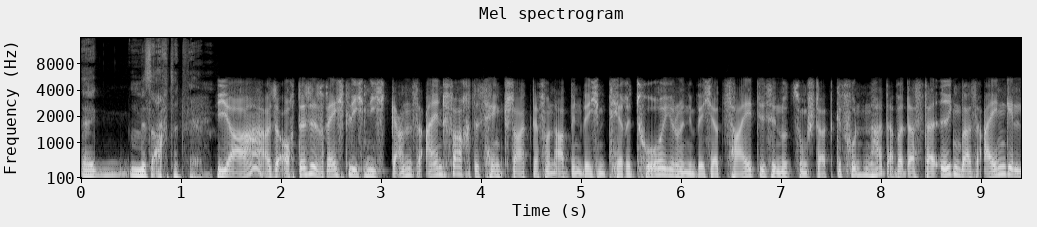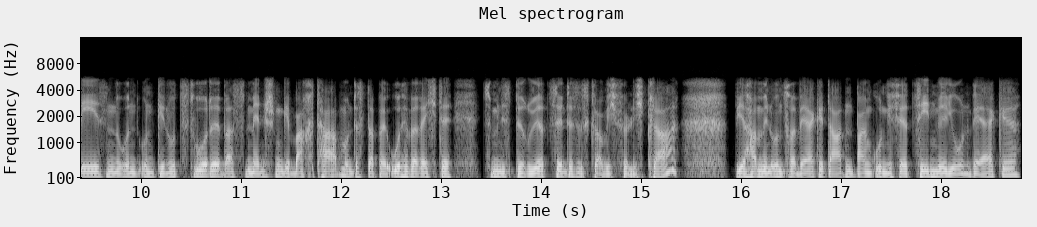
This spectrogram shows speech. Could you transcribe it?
äh, missachtet werden. Ja, also auch das ist rechtlich nicht ganz einfach. Das hängt stark davon ab, in welchem Territorium und in welcher Zeit diese Nutzung stattgefunden hat. Aber dass da irgendwas eingelesen und, und genutzt wurde, was Menschen gemacht haben und dass dabei Urheberrechte zumindest berührt sind, das ist, glaube ich, völlig klar. Wir haben in unserer Werkedatenbank ungefähr 10 Millionen Werke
